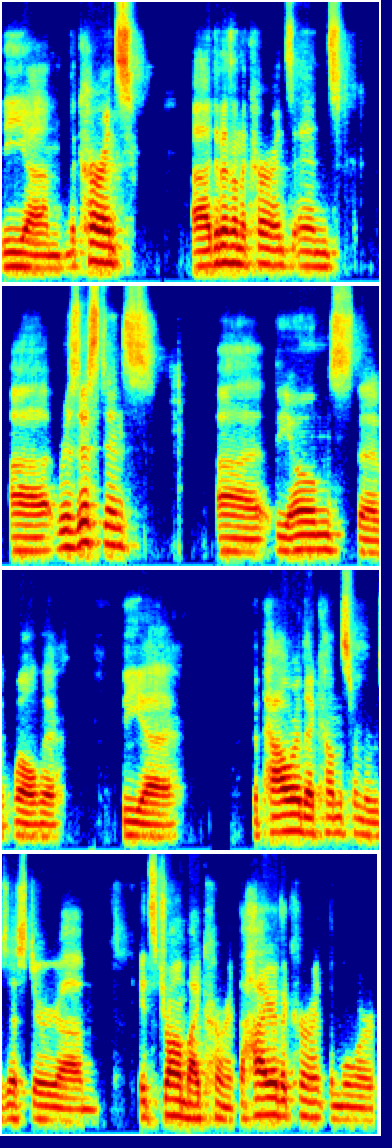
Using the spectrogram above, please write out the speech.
the um, the currents uh, depends on the currents and uh, resistance, uh, the ohms, the well, the the uh, the power that comes from the resistor, um, it's drawn by current. The higher the current, the more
